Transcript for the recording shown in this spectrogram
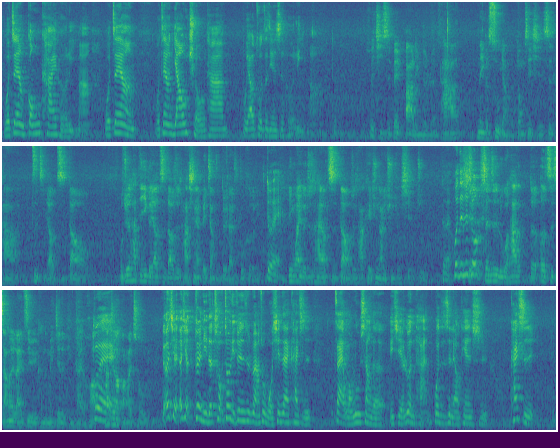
我这样公开合理吗？我这样我这样要求他不要做这件事合理吗？对。所以其实被霸凌的人，他那个素养的东西，其实是他自己要知道。我觉得他第一个要知道，就是他现在被这样子对待是不合理的。对。另外一个就是他要知道，就是他可以去哪里寻求协助。对，或者是说，甚至如果他的二次伤害来自于可能媒介的平台的话，对，他就要赶快抽离。对，而且而且，对你的抽抽离这件事，比方说，我现在开始在网络上的一些论坛或者是聊天室，开始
